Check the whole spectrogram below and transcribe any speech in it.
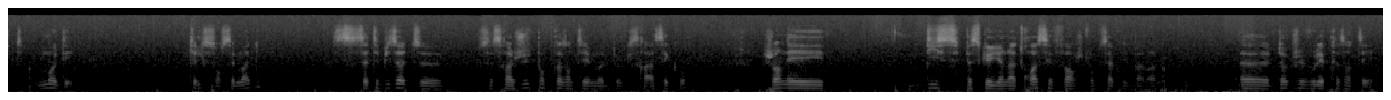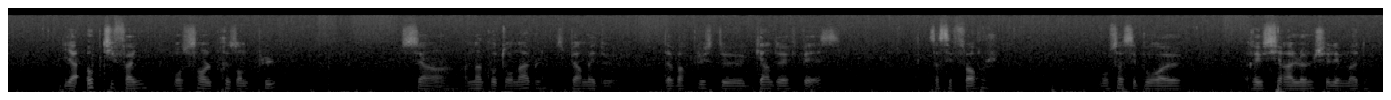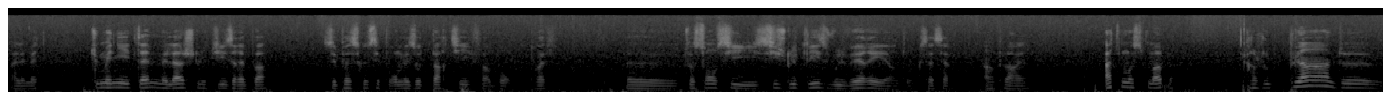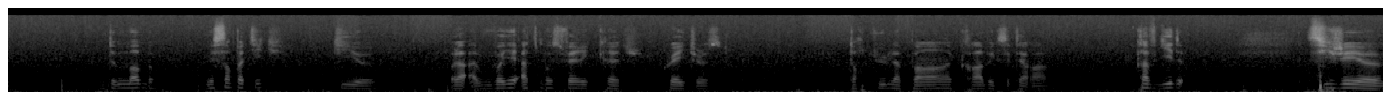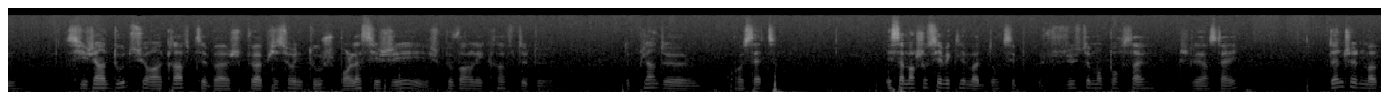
Minecraft modée. Quels sont ces modes? Cet épisode, euh, ce sera juste pour présenter les modes, donc il sera assez court. J'en ai 10 parce qu'il y en a 3 c'est Forge, donc ça compte pas vraiment. Euh, donc je vais vous les présenter. Il y a Optifine, bon ça on le présente plus. C'est un, un, incontournable, ça permet d'avoir plus de gains de FPS. Ça c'est Forge. Bon ça c'est pour... Euh, réussir à launcher les modes, à les mettre. Too many items, mais là je l'utiliserai pas. C'est parce que c'est pour mes autres parties. Enfin bon, bref. Euh, de toute façon, si, si je l'utilise, vous le verrez. Hein, donc ça sert un peu à rien. Atmos Mob rajoute plein de, de mobs, mais sympathiques. Qui, euh, voilà, vous voyez Atmospheric Creatures. Tortues, lapins, crabes, etc. Craft Guide. Si j'ai... Euh, si j'ai un doute sur un craft, bah, je peux appuyer sur une touche pour l'ACG et je peux voir les crafts de, plein de recettes. Et ça marche aussi avec les mods, donc c'est justement pour ça que je l'ai installé. Dungeon Mob,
